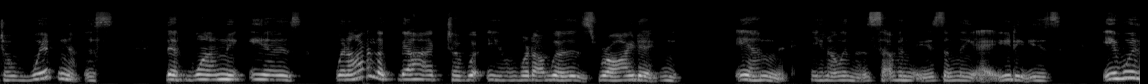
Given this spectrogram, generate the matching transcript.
to witness that one is when I look back to what you know, what I was writing in you know in the 70s and the 80s, it was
